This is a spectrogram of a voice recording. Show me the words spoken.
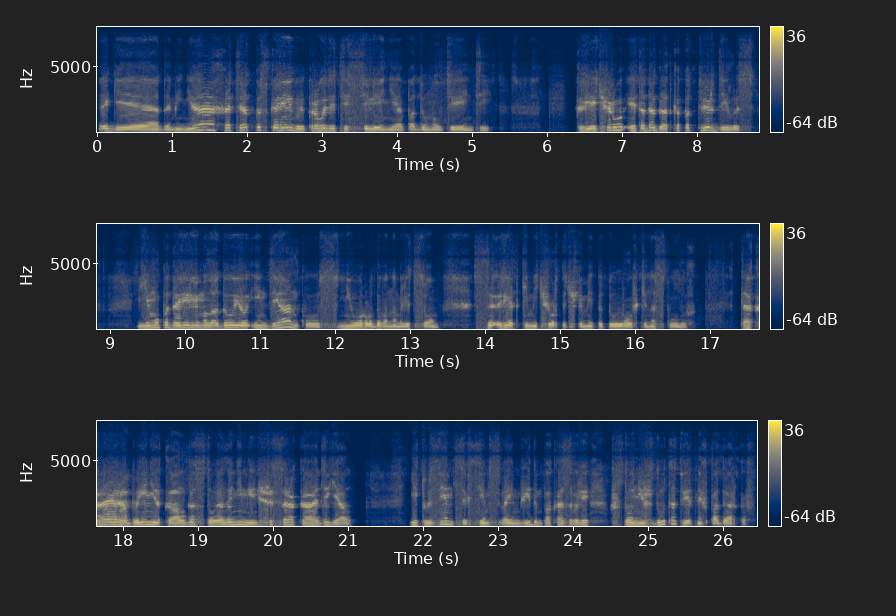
Эге, да меня хотят поскорее выпроводить из селения, подумал Терентий. К вечеру эта догадка подтвердилась. Ему подарили молодую индианку с неуродованным лицом, с редкими черточками татуировки на скулах. Такая рабыня Калга стоила не меньше сорока одеял. И туземцы всем своим видом показывали, что не ждут ответных подарков.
